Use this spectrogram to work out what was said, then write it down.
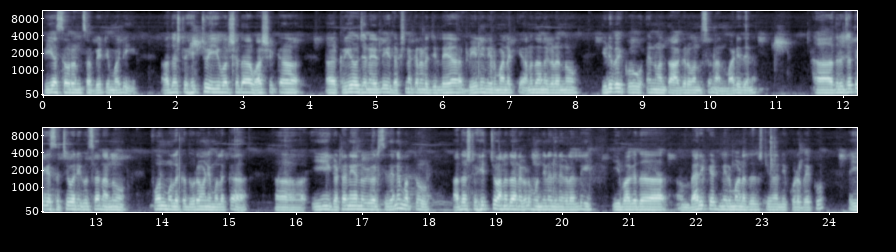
ಪಿ ಎಸ್ ಅವರನ್ನು ಸಹ ಭೇಟಿ ಮಾಡಿ ಆದಷ್ಟು ಹೆಚ್ಚು ಈ ವರ್ಷದ ವಾರ್ಷಿಕ ಕ್ರಿಯೋಜನೆಯಲ್ಲಿ ದಕ್ಷಿಣ ಕನ್ನಡ ಜಿಲ್ಲೆಯ ಬೇಲಿ ನಿರ್ಮಾಣಕ್ಕೆ ಅನುದಾನಗಳನ್ನು ಇಡಬೇಕು ಎನ್ನುವಂಥ ಆಗ್ರಹವನ್ನು ಸಹ ನಾನು ಮಾಡಿದ್ದೇನೆ. ಅದರ ಜೊತೆಗೆ ಸಚಿವರಿಗೂ ಸಹ ನಾನು ಫೋನ್ ಮೂಲಕ ದೂರವಾಣಿ ಮೂಲಕ ಈ ಘಟನೆಯನ್ನು ವಿವರಿಸಿದ್ದೇನೆ ಮತ್ತು ಆದಷ್ಟು ಹೆಚ್ಚು ಅನುದಾನಗಳು ಮುಂದಿನ ದಿನಗಳಲ್ಲಿ ಈ ಭಾಗದ ಬ್ಯಾರಿಕೇಡ್ ನಿರ್ಮಾಣದ ದೃಷ್ಟಿಯಿಂದ ನೀವು ಕೊಡಬೇಕು. ಈ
